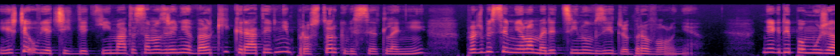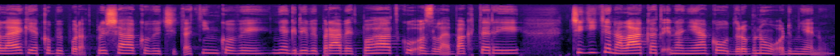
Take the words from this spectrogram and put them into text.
Ještě u větších dětí máte samozřejmě velký kreativní prostor k vysvětlení, proč by si mělo medicínu vzít dobrovolně. Někdy pomůže lék jakoby podat plišákovi či tatínkovi, někdy vyprávět pohádku o zlé bakterii, či dítě nalákat i na nějakou drobnou odměnu.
